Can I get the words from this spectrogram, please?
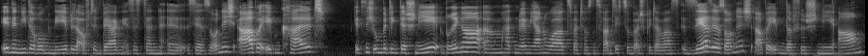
in den Niederungen Nebel, auf den Bergen ist es dann äh, sehr sonnig, aber eben kalt. Jetzt nicht unbedingt der Schneebringer, ähm, hatten wir im Januar 2020 zum Beispiel, da war es sehr, sehr sonnig, aber eben dafür schneearm.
